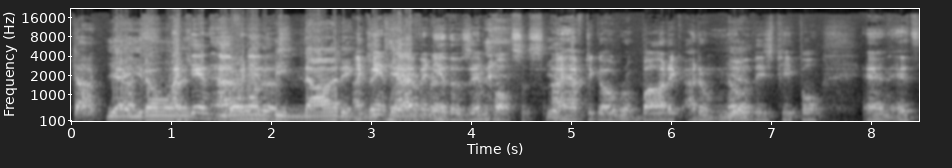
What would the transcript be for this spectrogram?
duck. yeah. duck." You don't want. I can't you have don't any of to be nodding I can't have any of those impulses. Yeah. I have to go robotic. I don't know Yeah. these people, and it's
